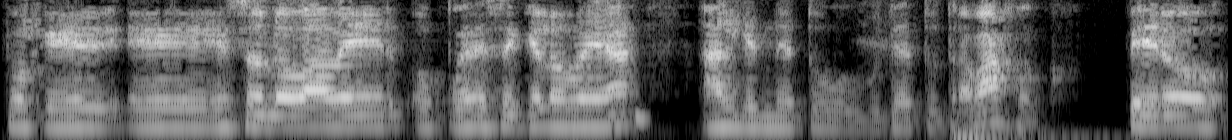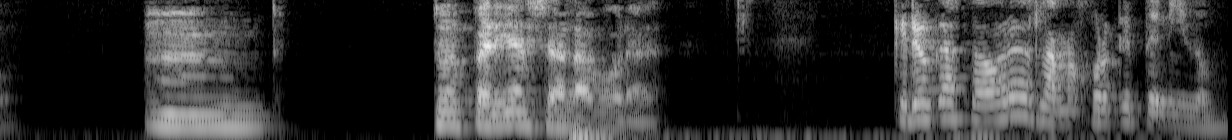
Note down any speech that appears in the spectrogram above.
porque eh, eso lo va a ver o puede ser que lo vea alguien de tu de tu trabajo, pero mm, tu experiencia laboral. creo que hasta ahora es la mejor que he tenido.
